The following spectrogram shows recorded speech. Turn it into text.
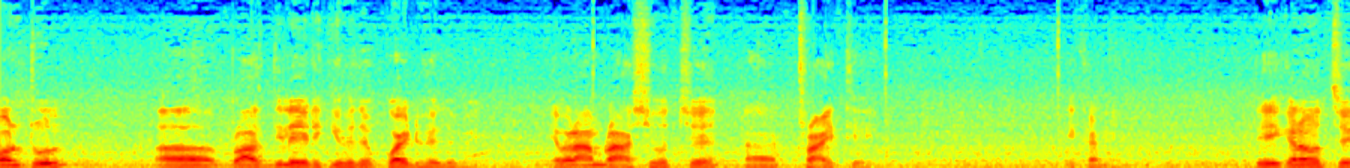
কন্ট্রোল প্লাস দিলে এটা কী হয়ে যাবে? কোয়াইট হয়ে যাবে। এবার আমরা আসি হচ্ছে ট্রাইতে এখানে। তো এখানে হচ্ছে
